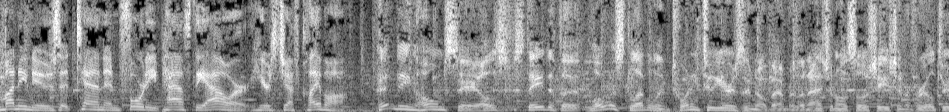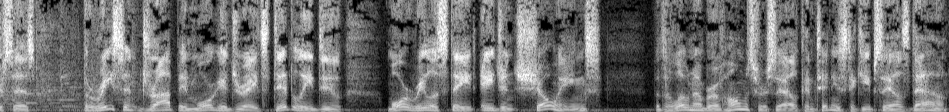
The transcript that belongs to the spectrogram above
Money news at 10 and 40 past the hour. Here's Jeff Claybaugh. Pending home sales stayed at the lowest level in 22 years in November. The National Association of Realtors says the recent drop in mortgage rates did lead to more real estate agent showings, but the low number of homes for sale continues to keep sales down.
